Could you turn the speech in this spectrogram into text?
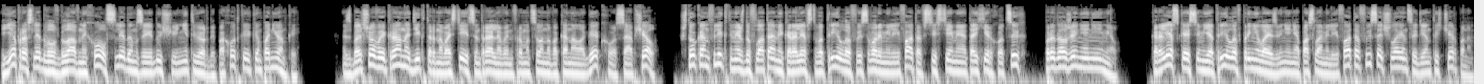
Я проследовал в главный холл следом за идущей нетвердой походкой и компаньонкой. С большого экрана диктор новостей Центрального информационного канала Гекхо сообщал, что конфликт между флотами королевства Триллов и сворами Лейфатов в системе Тайхир-Хоцих продолжения не имел. Королевская семья Триллов приняла извинения посла Мелиефатов и сочла инцидент исчерпанным.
